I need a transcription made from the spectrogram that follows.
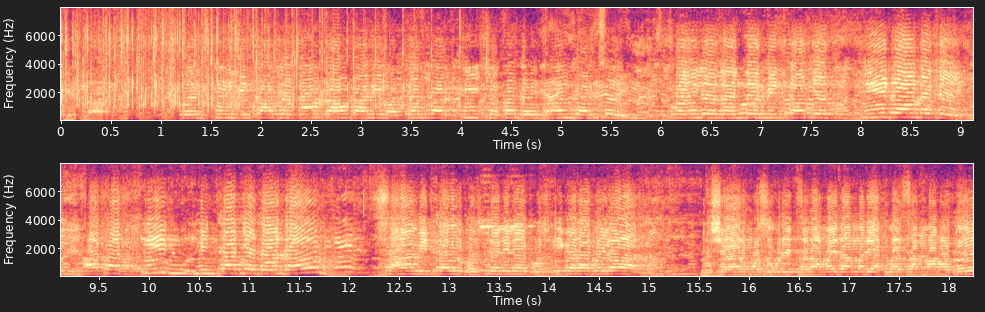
घेतला. दोन मिनिटाचे दोन राऊंड आणि मध्यंतर तीस सेकंद विश्रांती घ्यायचे. पहिले दोन दोन मिनिटाचे तीन राऊंड होते. आता तीन मिनिटाचे दोन राऊंड सहा मिनिटावर घुसलेले गोष्टी करा पहिलं तुषार मसुकडे चला. मैदानमध्ये आपला सन्मान होतोय.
